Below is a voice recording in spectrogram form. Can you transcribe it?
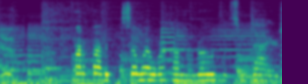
do? Modify the subway work on the road with some tires.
